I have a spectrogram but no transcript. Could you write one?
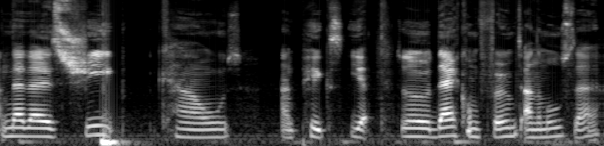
And then there's sheep, cows, and pigs. Yeah, so they're confirmed animals there.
